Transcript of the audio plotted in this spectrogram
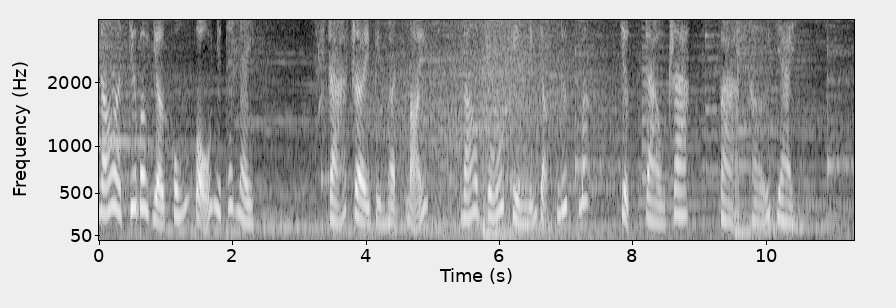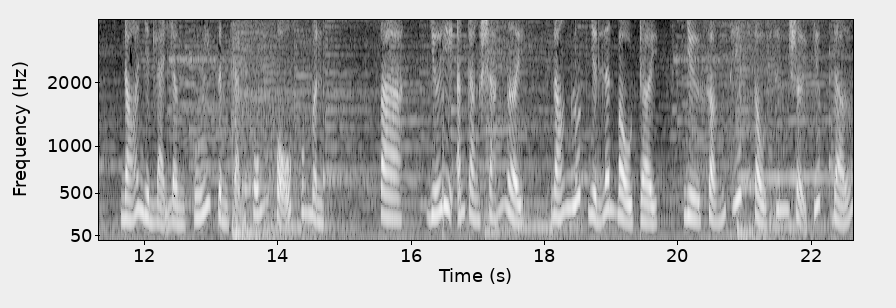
Nó chưa bao giờ khốn khổ như thế này Rã rời vì mệt mỏi, nó cố kìm những giọt nước mắt chực trào ra và thở dài. Nó nhìn lại lần cuối tình cảnh khốn khổ của mình và dưới ánh trăng sáng ngời, nó ngước nhìn lên bầu trời như khẩn thiết cầu xin sự giúp đỡ.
